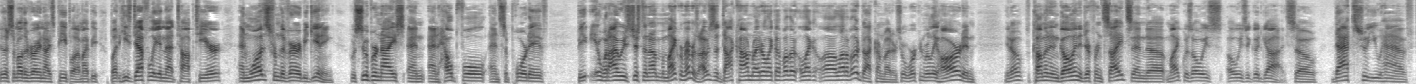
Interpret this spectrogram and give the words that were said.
There's some other very nice people. and I might be, but he's definitely in that top tier and was from the very beginning. Was super nice and and helpful and supportive. Be, you know, when I was just an um, Mike remembers, I was a dot com writer like of other like a lot of other dot com writers who were working really hard and you know coming and going to different sites. And uh, Mike was always always a good guy. So that's who you have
